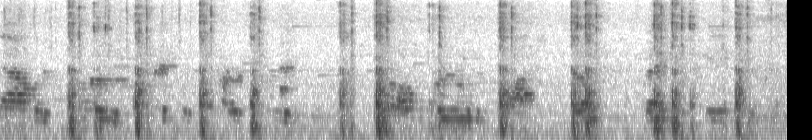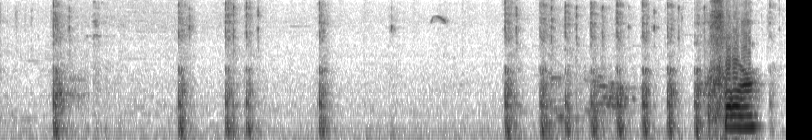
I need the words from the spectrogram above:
That level was pretty far. Probably even supposed to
